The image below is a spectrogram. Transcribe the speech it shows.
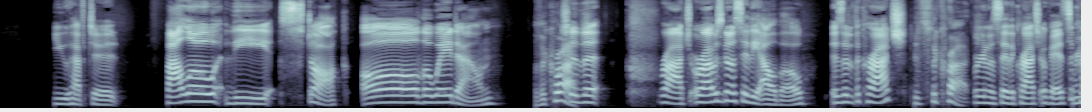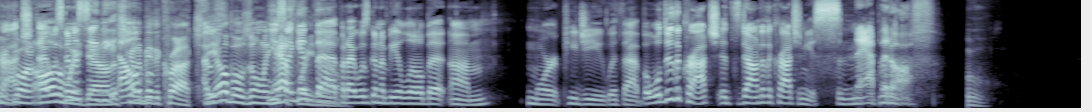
you have to follow the stalk all the way down The crotch. to the crotch, or I was going to say the elbow. Is it the crotch? it's the crotch. We're going to say the crotch. Okay, it's the you're crotch. going I all was the going way say down. the it's elbow. going to be the crotch. The was- elbow's only yes, I get that, down. but I was going to be a little bit um more PG with that. But we'll do the crotch. It's down to the crotch, and you snap it off. Ooh.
